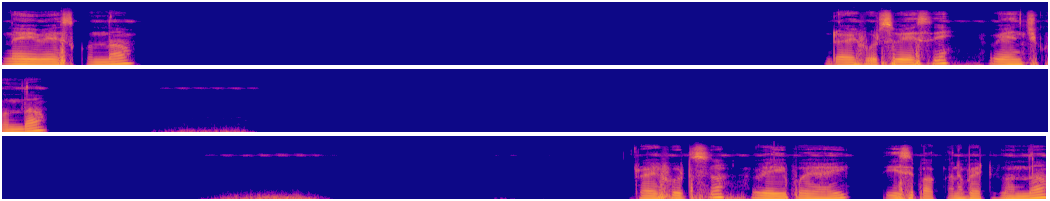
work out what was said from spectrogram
నెయ్యి వేసుకుందాం. డ్రై ఫ్రూట్స్ వేసి వేయించుకుందాం. డ్రై ఫ్రూట్స్ వేగిపోయాయి. తీసి పక్కన పెట్టుకుందాం.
